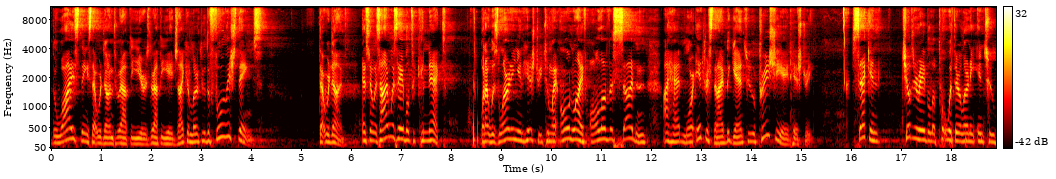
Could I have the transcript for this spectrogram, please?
the wise things that were done throughout the years, throughout the ages. I could learn through the foolish things that were done. And so as I was able to connect what I was learning in history to my own life, all of a sudden I had more interest and I began to appreciate history. Second, children are able to put what they're learning into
